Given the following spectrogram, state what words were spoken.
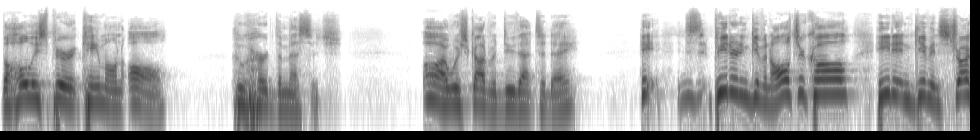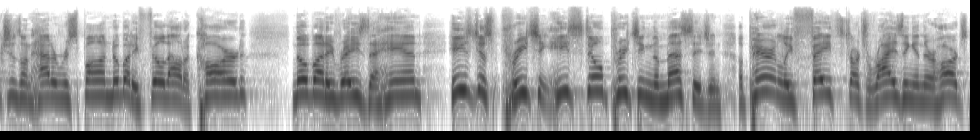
the Holy Spirit came on all who heard the message. Oh, I wish God would do that today. He, Peter didn't give an altar call. He didn't give instructions on how to respond. Nobody filled out a card. Nobody raised a hand. He's just preaching. He's still preaching the message. And apparently, faith starts rising in their hearts.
